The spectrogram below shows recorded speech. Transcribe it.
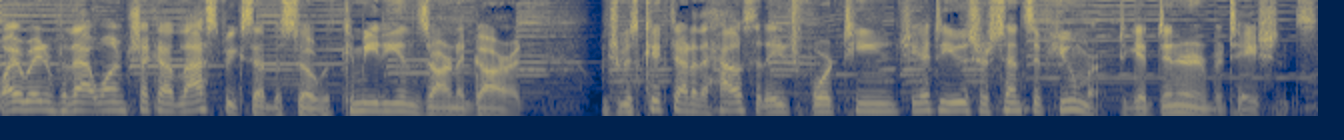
While you're waiting for that one, check out last week's episode with comedian Zarna Garg. When she was kicked out of the house at age 14, she had to use her sense of humor to get dinner invitations.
